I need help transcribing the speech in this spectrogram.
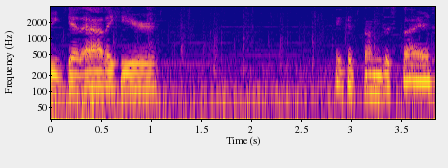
We get out of here. I think it's on this side.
